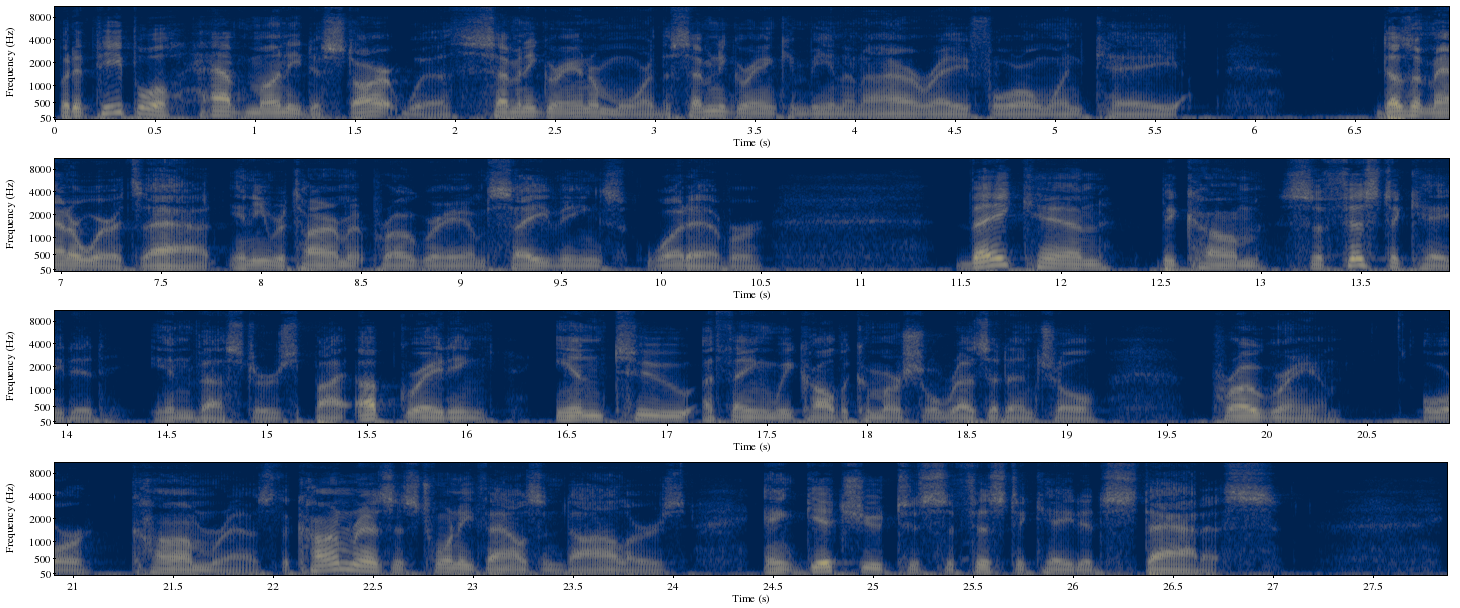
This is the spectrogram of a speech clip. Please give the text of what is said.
But if people have money to start with, 70 grand or more, the 70 grand can be in an IRA, 401k, doesn't matter where it's at, any retirement program, savings, whatever. They can become sophisticated investors by upgrading into a thing we call the commercial residential program or ComRes. The ComRes is $20,000 and gets you to sophisticated status.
